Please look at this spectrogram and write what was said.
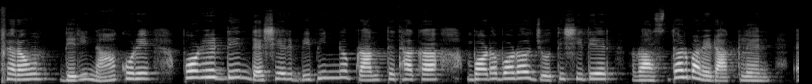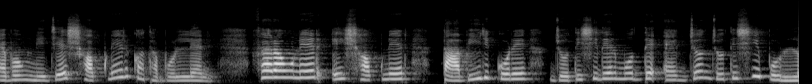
ফেরাউন দেরি না করে পরের দিন দেশের বিভিন্ন প্রান্তে থাকা বড় বড় জ্যোতিষীদের রাজদরবারে ডাকলেন এবং নিজের স্বপ্নের কথা বললেন। ফেরাউনের এই স্বপ্নের তাবির করে জ্যোতিষীদের মধ্যে একজন জ্যোতিষী বলল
